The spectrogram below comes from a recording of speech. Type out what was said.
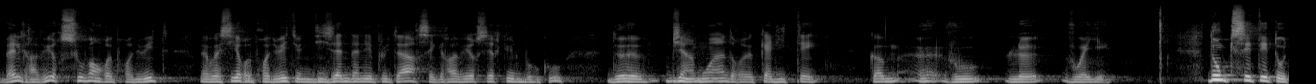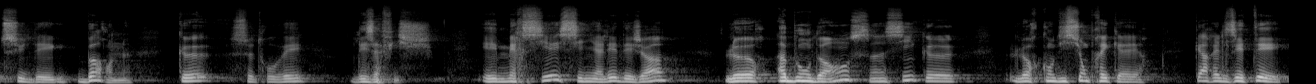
belle gravure, souvent reproduite. La voici reproduite une dizaine d'années plus tard. Ces gravures circulent beaucoup, de bien moindre qualité, comme euh, vous le voyez. Donc c'était au-dessus des bornes que se trouvaient les affiches. Et Mercier signalait déjà leur abondance ainsi que leurs conditions précaires, car elles étaient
